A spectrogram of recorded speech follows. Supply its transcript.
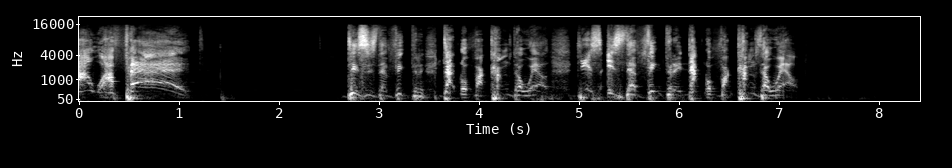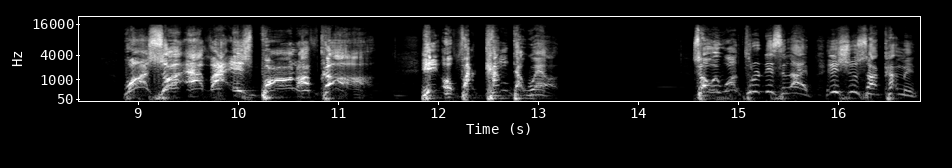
our faith. This is the victory that overcomes the world. This is the victory that overcomes the world. Whatsoever is born of God, he overcomes the world. So we walk through this life, issues are coming.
